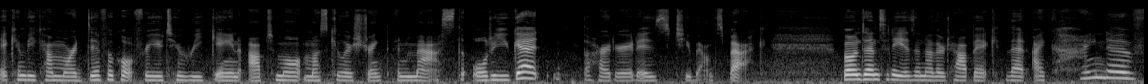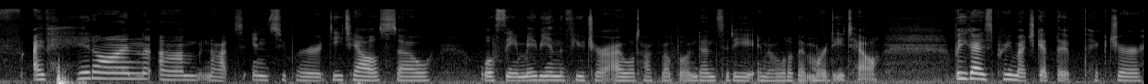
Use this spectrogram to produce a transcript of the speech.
it can become more difficult for you to regain optimal muscular strength and mass. The older you get, the harder it is to bounce back. Bone density is another topic that I kind of I've hit on, um, not in super detail. So we'll see. Maybe in the future I will talk about bone density in a little bit more detail. But you guys pretty much get the picture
